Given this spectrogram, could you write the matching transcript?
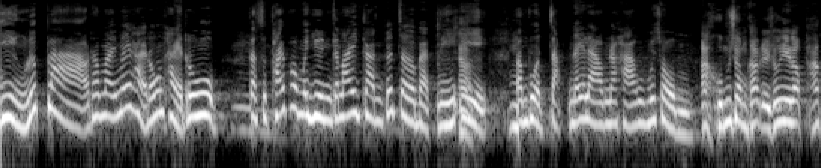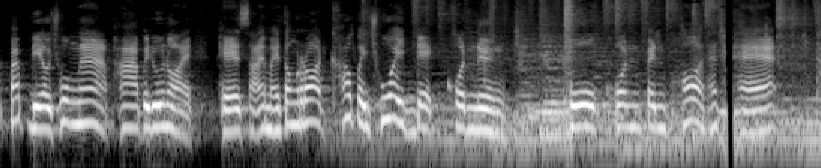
หญิงหรือเปล่าทำไมไม่ถ่ายรูปถ่ายรูป แต่สุดท้ายพอมายืนใกล้กันก็เจอแบบนี้ครับอีกตำรวจจับได้แล้วนะคะคุณผู้ชมอะคุณผู้ชมครับเดี๋ยวช่วงนี้เราพักแป๊บเดียวช่วงหน้าพาไปดูหน่อย เพจสายไหมต้องรอดเข้าไปช่วยเด็กคนหนึ่ง ถูกคนเป็นพ่อแท้ๆท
